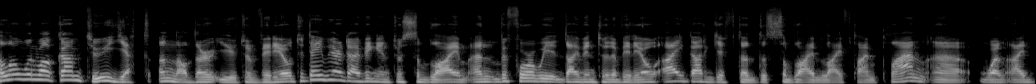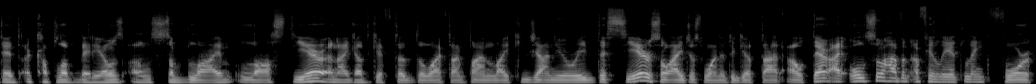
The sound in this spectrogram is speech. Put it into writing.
Hello and welcome to yet another YouTube video. Today we are diving into Sublime and before we dive into the video I got gifted the Sublime lifetime plan uh, when I did a couple of videos on Sublime last year and I got gifted the lifetime plan like January this year so I just wanted to get that out there. I also have an affiliate link for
